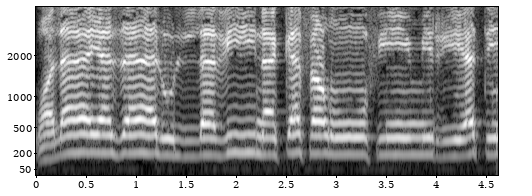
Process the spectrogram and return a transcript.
ولا يزال الذين كفروا في مرية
